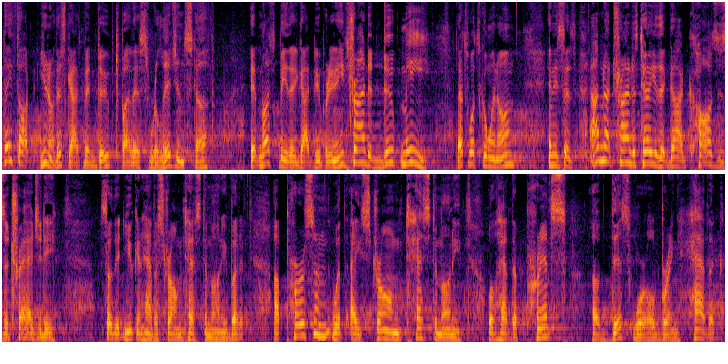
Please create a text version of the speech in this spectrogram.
they thought, you know, this guy's been duped by this religion stuff. It must be that he got duped. And he's trying to dupe me. That's what's going on. And he says, I'm not trying to tell you that God causes a tragedy so that you can have a strong testimony, but a person with a strong testimony will have the prince of this world bring havoc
